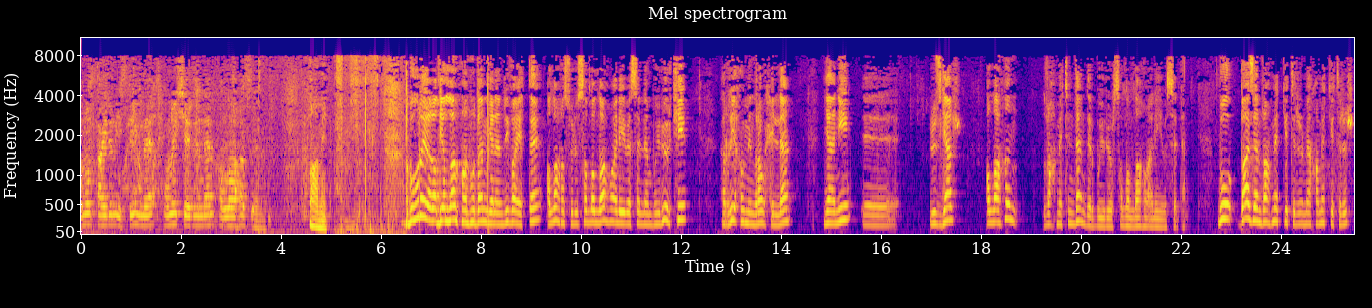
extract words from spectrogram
onun hayrını isteyin ve onun şerrinden Allah'a sığının. Amin. Ebu Hureyre radıyallahu anhudan gelen rivayette Allah Resulü sallallahu aleyhi ve sellem buyuruyor ki Rihu min ravhillah yani e, rüzgar Allah'ın rahmetindendir buyuruyor sallallahu aleyhi ve sellem. Bu bazen rahmet getirir, merhamet getirir.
